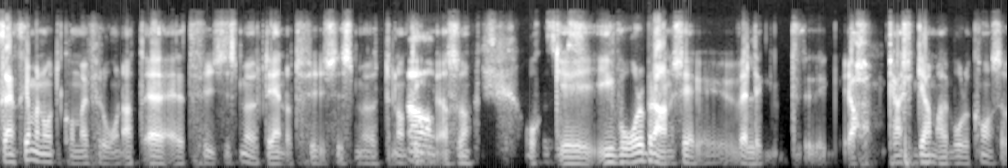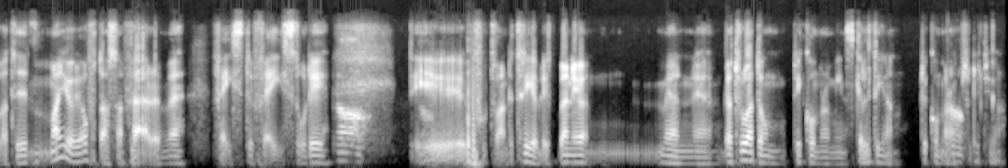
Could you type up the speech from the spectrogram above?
Sen ska man nog inte komma ifrån att ett fysiskt möte är ändå ett fysiskt möte. Någonting. Ja. Alltså, och i, i, vår bransch är det väldigt, ja, kanske gammalmodig och konservativ. Man gör ju oftast affärer med face to face och det, ja. det är fortfarande trevligt. Men jag, men eh, jag tror att de, det kommer att minska lite grann. Det kommer det ja. absolut göra.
